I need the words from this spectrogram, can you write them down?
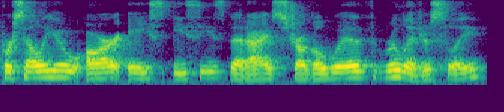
Porcellio are a species that I struggle with religiously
